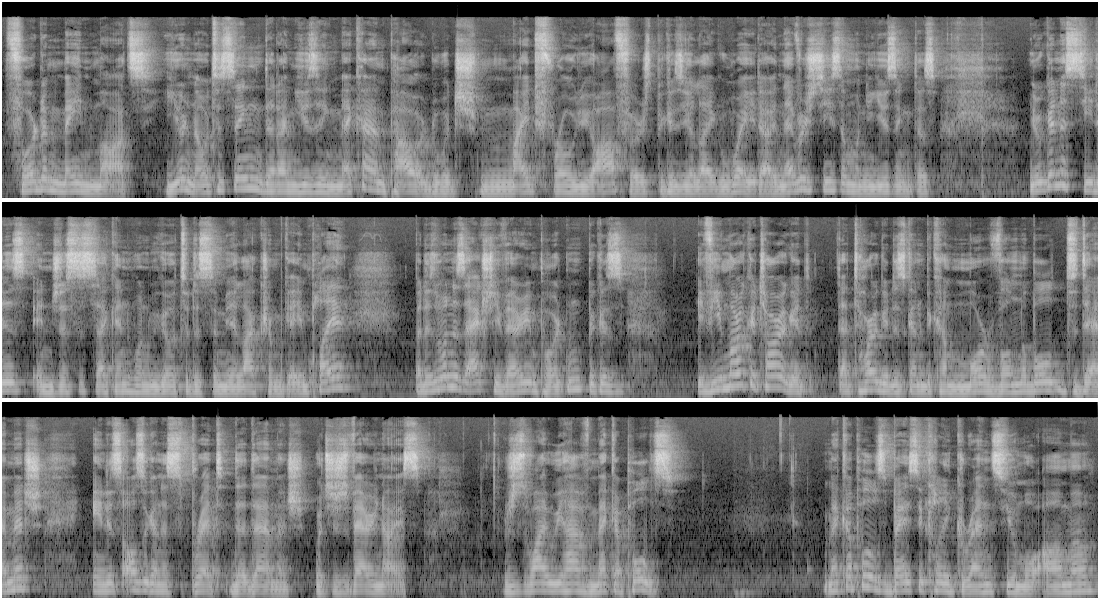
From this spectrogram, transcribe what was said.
For the main mods, you're noticing that I'm using Mecha Empowered, which might throw you off first because you're like, wait, I never see someone using this. You're gonna see this in just a second when we go to the Simulacrum gameplay, but this one is actually very important because if you mark a target, that target is gonna become more vulnerable to damage and it's also gonna spread the damage, which is very nice. Which is why we have Mecha Pulse. Mecha Pulse basically grants you more armor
